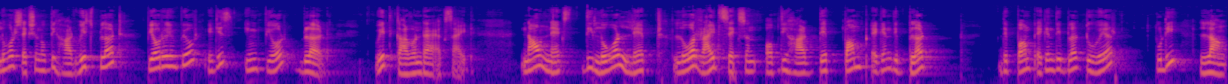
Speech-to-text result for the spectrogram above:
lower section of the heart. Which blood? Pure or impure? It is impure blood with carbon dioxide. Now next the lower left lower right section of the heart they pump again the blood they pump again the blood to where? To the lung.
